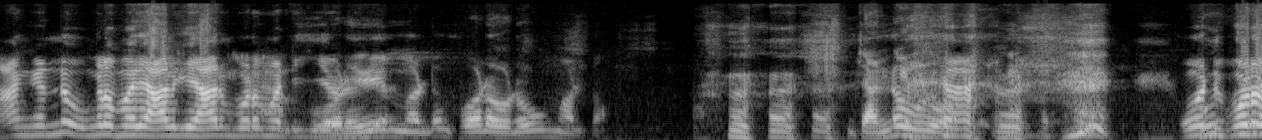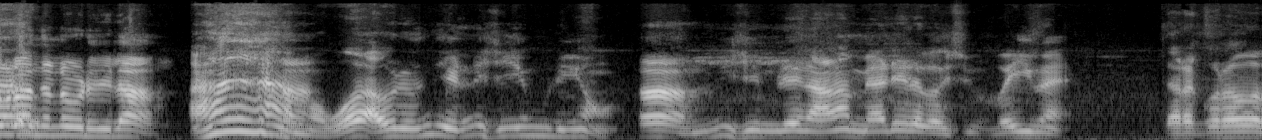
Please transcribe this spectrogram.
நாங்க என்ன உங்களை மாதிரி ஆளுங்க யாரும் போட மாட்டீங்க போடவே மாட்டோம் போட விடவும் மாட்டோம். சண்டை விடுவோம் ஓட்டு போட கூடாது சண்டை விடுவீங்களா ஆமா. ஓ அவர் வந்து என்ன செய்ய முடியும். ஒன்றும் செய்ய முடியாது. நானும் மேடையில் வச்சு வைவேன். தரக்குறைவா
